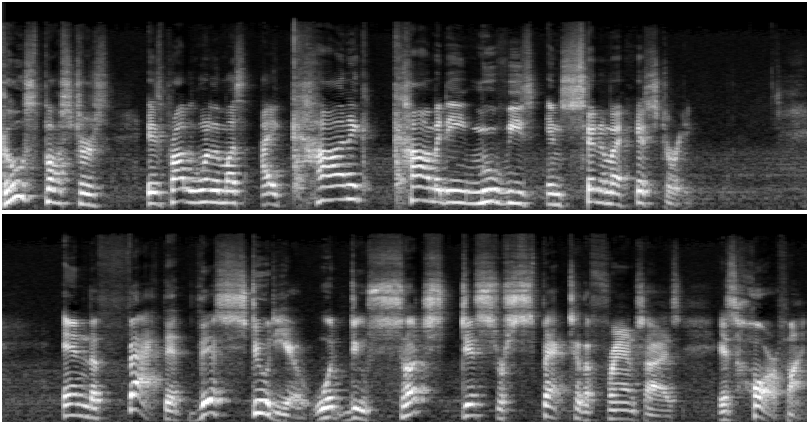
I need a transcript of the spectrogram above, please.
Ghostbusters is probably one of the most iconic comedy movies in cinema history. And the fact that this studio would do such disrespect to the franchise is horrifying.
